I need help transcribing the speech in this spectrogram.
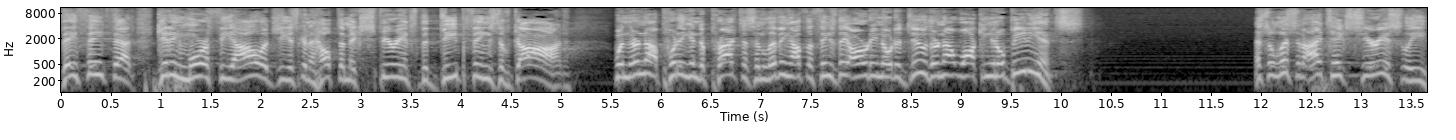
They think that getting more theology is going to help them experience the deep things of God when they're not putting into practice and living out the things they already know to do. They're not walking in obedience. And so, listen, I take seriously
